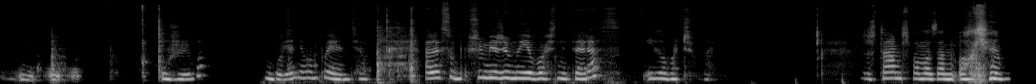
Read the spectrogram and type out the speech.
u, u, u, używa? Bo ja nie mam pojęcia. Ale sobie przymierzymy je właśnie teraz i zobaczymy. Zostałam z pomazanym okiem.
